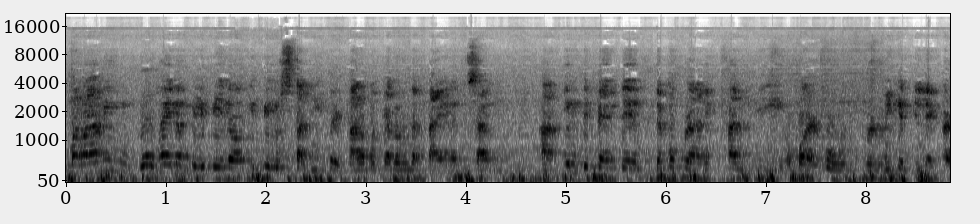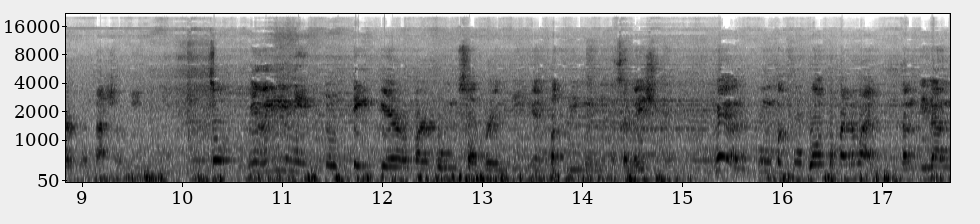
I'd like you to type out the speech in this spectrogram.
maraming buhay ng Pilipino ang ipinusta dito eh, para magkaroon lang tayo ng isang uh, independent, democratic country of our own where we can elect our own national leader. So, we really need to take care of our own sovereignty and patrimony as a nation. Ngayon, kung magboboto ka naman ng ilang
